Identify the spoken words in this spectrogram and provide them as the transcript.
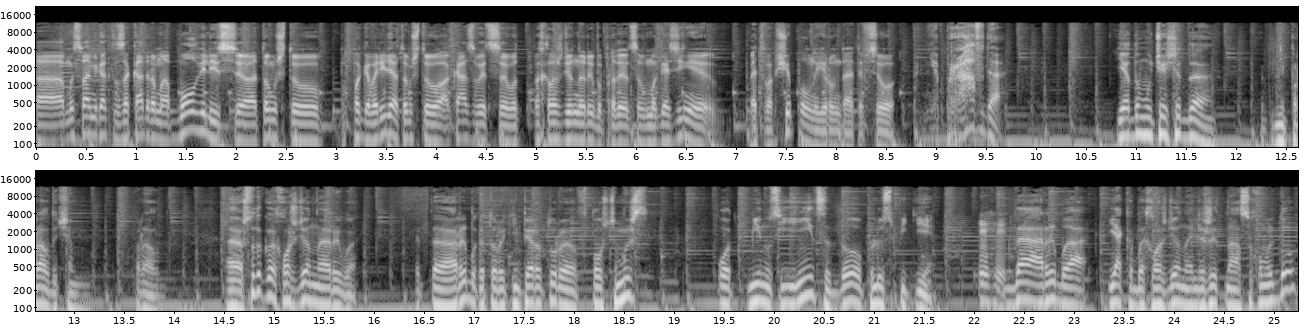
А, Мы с вами как-то за кадром обмолвились о том, что поговорили о том, что, оказывается, вот охлажденная рыба продается в магазине. Это вообще полная ерунда, это все неправда. Я думаю, чаще да. Это неправда, чем правда. А Что такое охлажденная рыба? Это рыба, которая температура в толще мышц от минус единицы до плюс пяти. Мгм. Когда рыба якобы охлажденная лежит на сухом льду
